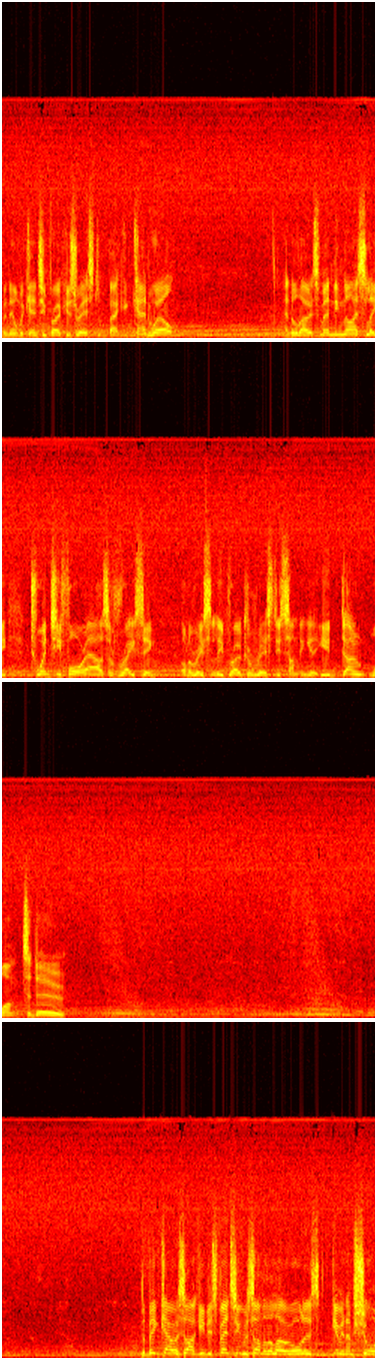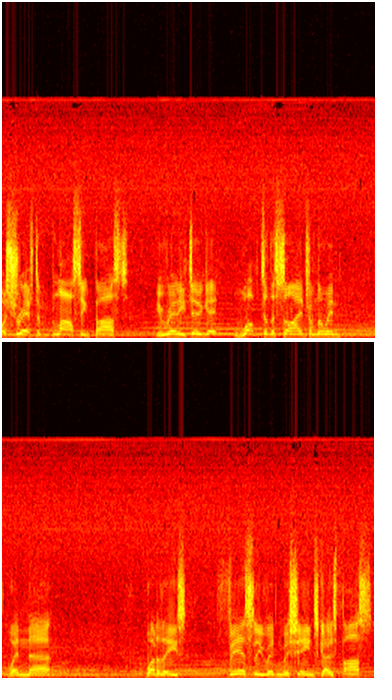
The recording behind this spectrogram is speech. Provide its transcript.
but Niall Mackenzie broke his wrist back at Cadwell. And although it's mending nicely, 24 hours of racing on a recently broken wrist is something that you don't want to do. The big Kawasaki dispensing with some of the lower orders, giving them short shrift and blasting past. You really do get whopped to the side from the wind when uh, one of these fiercely ridden machines goes past.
